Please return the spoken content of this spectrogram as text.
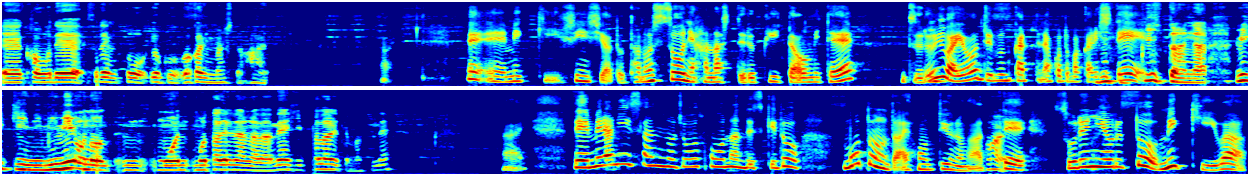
えー顔でそれとよく分かりました。はい。で、えーミッキー、シンシアと楽しそうに話してるピーターを見て、ずるいわよ、自分勝手なことばかりして。ピーターがミッキーに耳をのんも持たれながらね引っ張られてますねはい、でメラニーさんの情報なんですけど元の台本っていうのがあって、それによるとミッキーは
